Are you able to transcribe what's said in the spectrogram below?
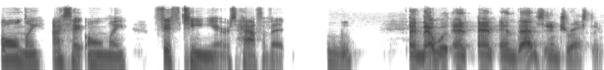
only i say only 15 years half of it mm-hmm. and that was and, and and that's interesting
